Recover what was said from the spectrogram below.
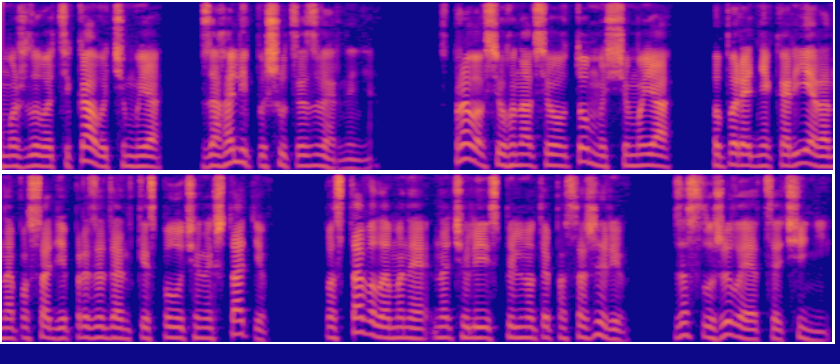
можливо, цікаво, чому я взагалі пишу це звернення. Справа всього навсього в тому, що моя попередня кар'єра на посаді президентки Сполучених Штатів поставила мене на чолі спільноти пасажирів, заслужила я це чи ні.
